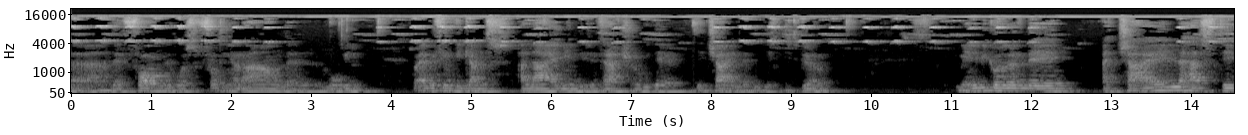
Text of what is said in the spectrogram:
uh, form that was floating around and moving. So everything becomes alive in this interaction with the, the child, with this, this girl. Maybe because the a child has still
